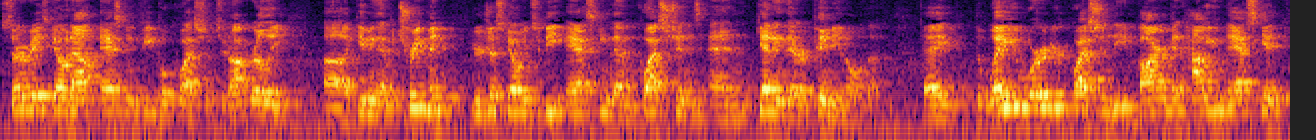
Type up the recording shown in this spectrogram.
Surveys going out, asking people questions. You're not really uh, giving them a treatment. You're just going to be asking them questions and getting their opinion on them. Okay? The way you word your question, the environment, how you ask it,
